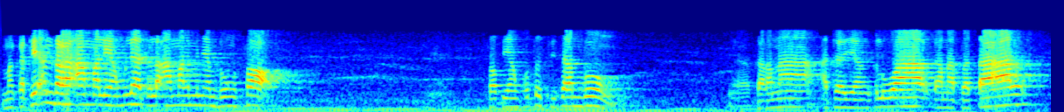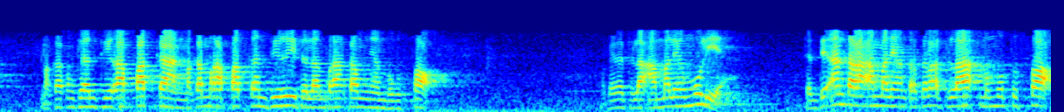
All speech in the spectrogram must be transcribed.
Maka di antara amal yang mulia adalah amal menyambung sab. Sab yang putus disambung. Ya, karena ada yang keluar karena batal, maka kemudian dirapatkan, maka merapatkan diri dalam rangka menyambung sab. Maka adalah amal yang mulia. Dan di antara amal yang tercela adalah memutus sok.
